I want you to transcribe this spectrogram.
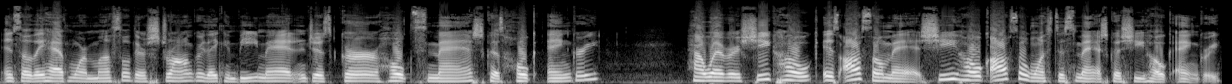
and so they have more muscle, they're stronger, they can be mad and just grr, Hulk smash, because Hulk angry. However, She Hulk is also mad. She Hulk also wants to smash because She Hulk angry.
